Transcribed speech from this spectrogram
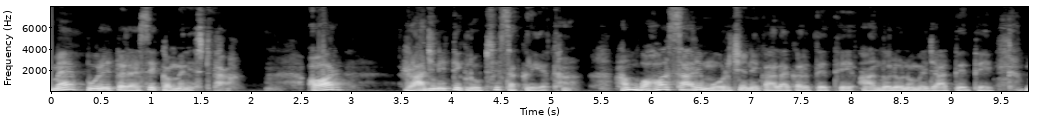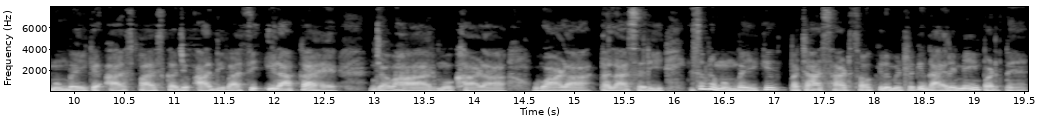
मैं पूरी तरह से कम्युनिस्ट था और राजनीतिक रूप से सक्रिय था। हम बहुत सारे मोर्चे निकाला करते थे आंदोलनों में जाते थे। मुंबई के आसपास का जो आदिवासी इलाका है जवाहर मुखाड़ा वाड़ा तलासरी ये सब ना मुंबई के 50 साठ सौ किलोमीटर के दायरे में ही पड़ते हैं।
